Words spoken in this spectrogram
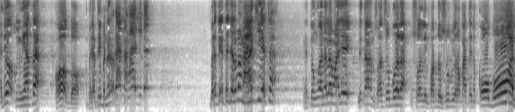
Ayo niata kodok. Berarti bener kan nang ngaji kan berarti eta jalma ngaji eta. Eh, tungguan lah maji dikan salat subuh lah. Sholat fardu subuh rakaat ini kobon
